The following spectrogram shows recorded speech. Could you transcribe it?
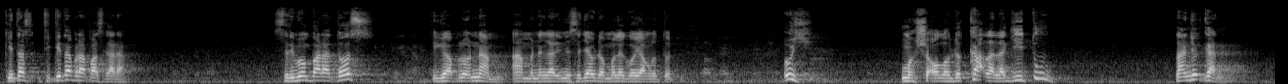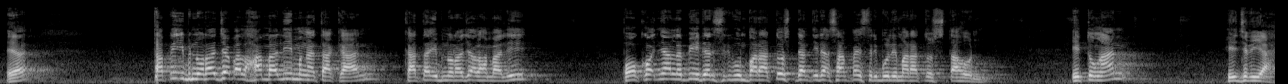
Kita kita berapa sekarang? 1436. Ah, mendengar ini saja udah mulai goyang lutut. Uish. Masya Allah dekat lah lagi itu. Lanjutkan. Ya. Tapi Ibnu Rajab Al-Hambali mengatakan, kata Ibnu Rajab Al-Hambali, pokoknya lebih dari 1400 dan tidak sampai 1500 tahun. Hitungan Hijriah.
